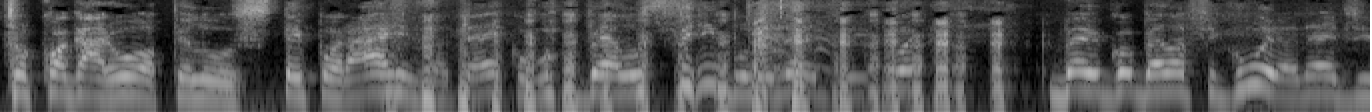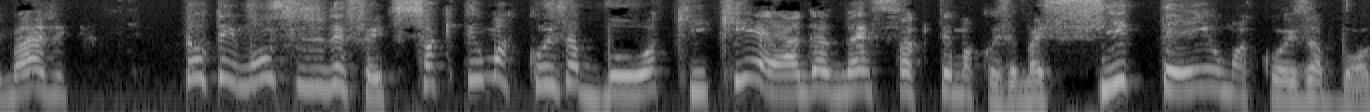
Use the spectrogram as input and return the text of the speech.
Trocou a garoa pelos temporais até, como um belo símbolo, né? De, bela figura, né? De imagem. Então tem um monte de defeitos. Só que tem uma coisa boa aqui, que é a, não é só que tem uma coisa, mas se tem uma coisa boa,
